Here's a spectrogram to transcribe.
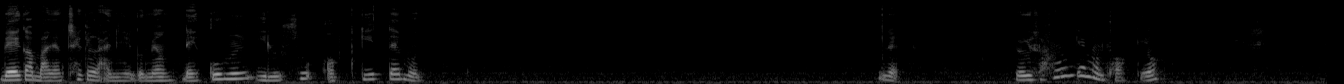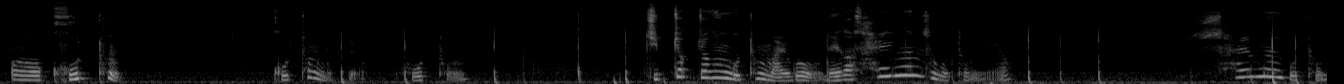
내가 만약 책을 안 읽으면 내 꿈을 이룰 수 없기 때문. 네. 여기서 한 개만 더 할게요. 어, 고통. 고통 볼게요. 고통. 직접적인 고통 말고 내가 살면서 고통이에요. 삶의 고통.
